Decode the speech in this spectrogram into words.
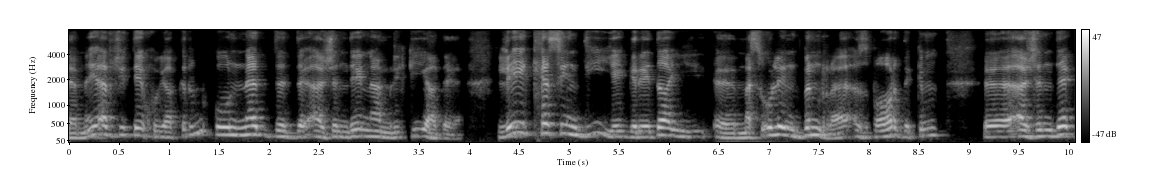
دەمێ ئەفجی تێخویاکردن و نەد ئەژندێن ئەمریکیە دێ لێ کەسین دی یە گرێدایی مەسئولین بنرە ئەس باوەڕ دکم ئەژندێک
